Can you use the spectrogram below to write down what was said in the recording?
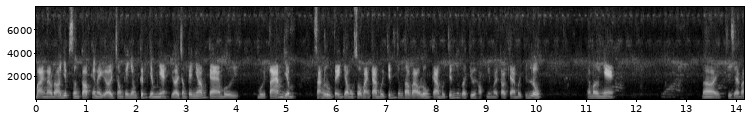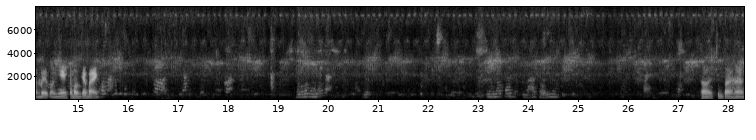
bạn nào đó giúp Sơn cóp cái này gửi trong cái nhóm kính dùm nha, gửi trong cái nhóm K10 18 dùm sẵn luôn tiện cho một số bạn K19 chúng ta vào luôn. K19 chúng ta chưa học nhưng mà cho K19 luôn. Cảm ơn nha. Rồi, chia sẻ bạn bè vào nhé. Cảm ơn các bạn. Thank you rồi chúng ta ha.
